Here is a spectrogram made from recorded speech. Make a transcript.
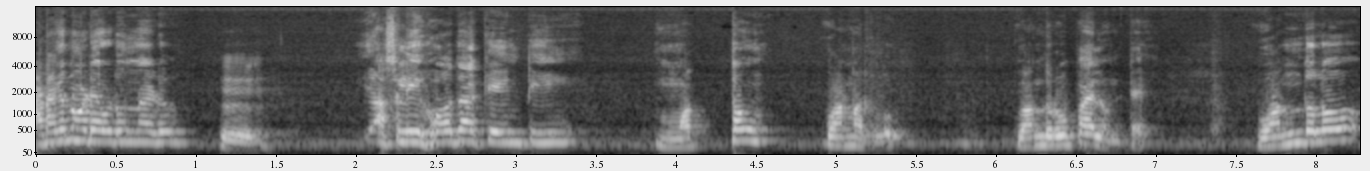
అడగనోడు ఎవడున్నాడు? అసలు ఈ హోదాకేంటి? మొత్తం వనరులు వంద రూపాయలు ఉంటే వందలో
